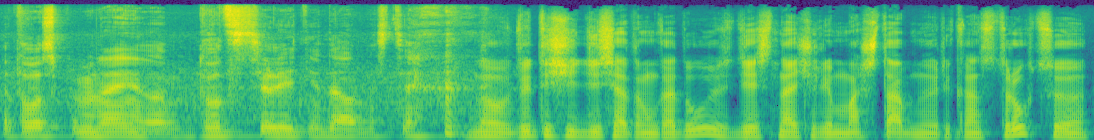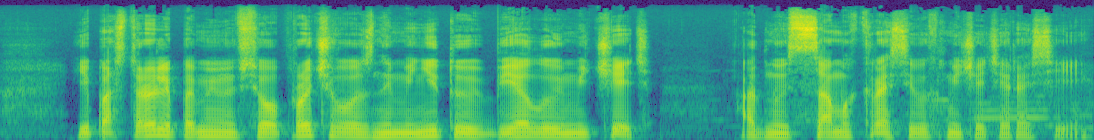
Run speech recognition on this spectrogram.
Это воспоминания там, 20-летней давности. Но в 2010 году здесь начали масштабную реконструкцию и построили, помимо всего прочего, знаменитую Белую мечеть, одну из самых красивых мечетей России.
